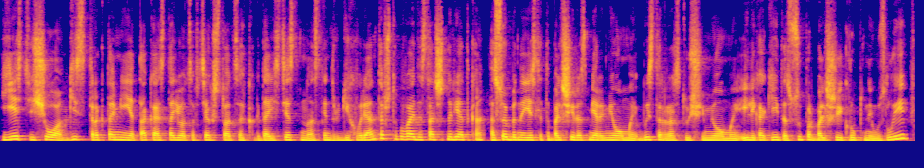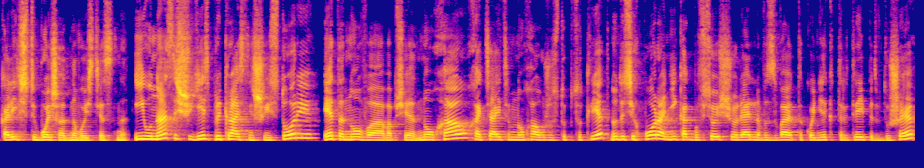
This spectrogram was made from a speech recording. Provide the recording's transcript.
есть еще гистероктомия, так и остается в тех ситуациях, когда, естественно, у нас нет других вариантов, что бывает достаточно редко, особенно если это большие размеры миомы, быстро растущие миомы или какие-то супер большие крупные узлы в количестве больше одного, естественно. И у нас еще есть прекраснейшие истории. Это новое вообще ноу-хау, хотя этим ноу-хау уже 100-500 лет, но до сих пор они как бы все еще реально вызывают такой некоторый трепет в душе.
